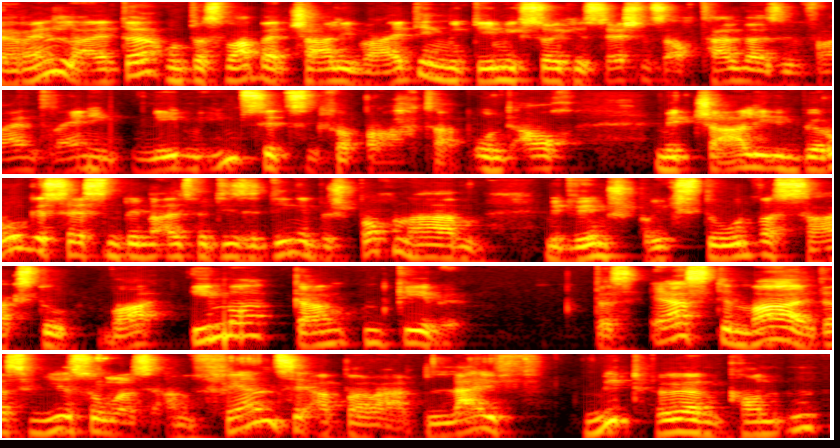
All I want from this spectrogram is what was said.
Der Rennleiter, und das war bei Charlie Whiting, mit dem ich solche Sessions auch teilweise im freien Training neben ihm sitzen verbracht habe und auch mit Charlie im Büro gesessen bin, als wir diese Dinge besprochen haben, mit wem sprichst du und was sagst du, war immer gang und gäbe. Das erste Mal, dass wir sowas am Fernsehapparat live mithören konnten,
